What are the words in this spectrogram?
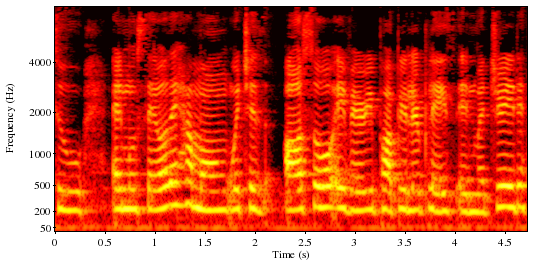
to El Museo de Jamón, which is also a very popular place in Madrid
